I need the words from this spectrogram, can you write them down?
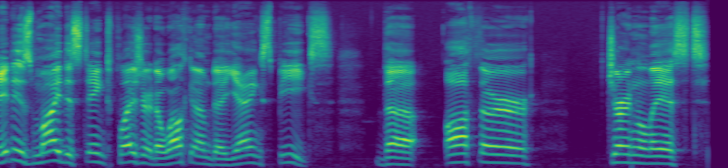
It is my distinct pleasure to welcome to Yang Speaks the author, journalist,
